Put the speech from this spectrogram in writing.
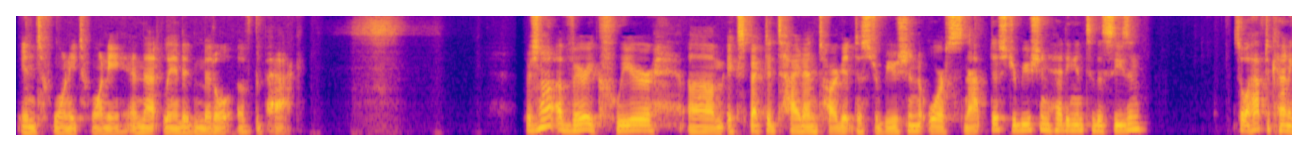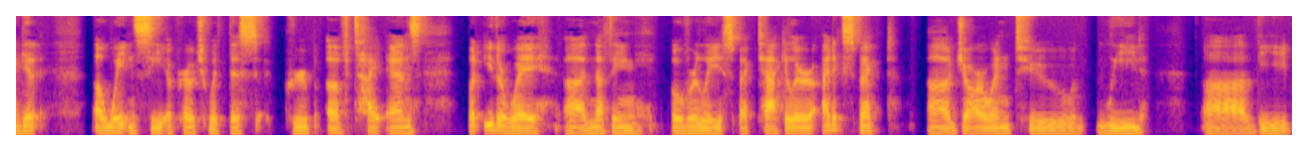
in 2020, and that landed middle of the pack. There's not a very clear um, expected tight end target distribution or snap distribution heading into the season. So we'll have to kind of get a wait and see approach with this group of tight ends. But either way, uh, nothing overly spectacular. I'd expect uh, Jarwin to lead uh, the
